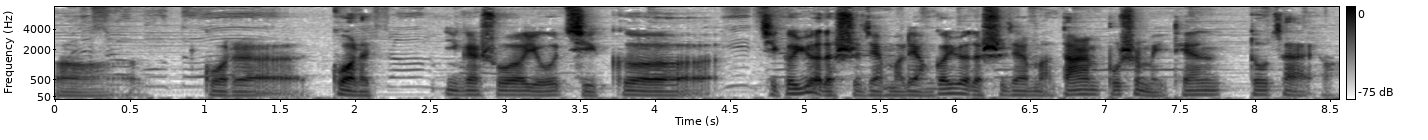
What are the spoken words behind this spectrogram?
呃，过着过了。应该说有几个几个月的时间吧，两个月的时间吧。当然不是每天都在啊。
